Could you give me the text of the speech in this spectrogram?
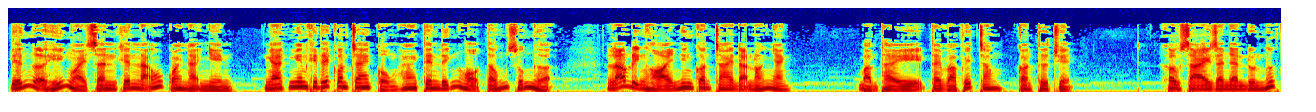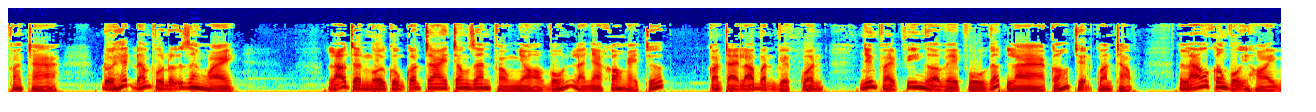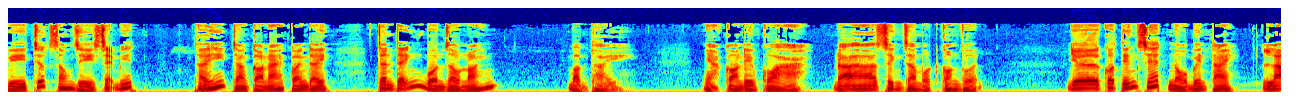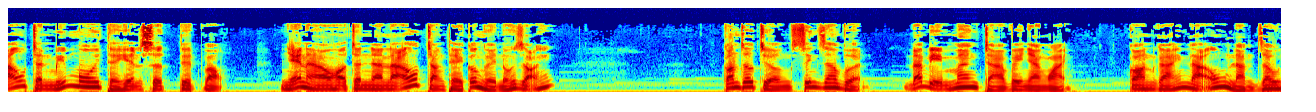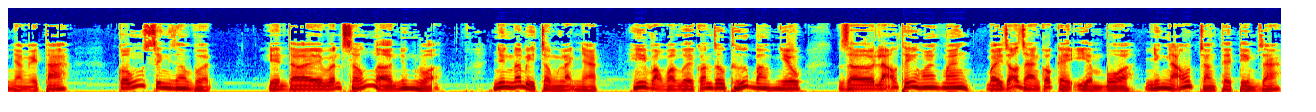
Tiếng ngựa hí ngoài sân khiến lão quay lại nhìn, ngạc nhiên khi thấy con trai cùng hai tên lính hộ tống xuống ngựa. Lão định hỏi nhưng con trai đã nói nhanh. Bẩm thầy, thầy vào phía trong, con tư chuyện. Không sai gia nhân đun nước pha trà, đuổi hết đám phụ nữ ra ngoài. Lão Trần ngồi cùng con trai trong gian phòng nhỏ vốn là nhà kho ngày trước. Con trai lão bận việc quân, nhưng phải phi ngựa về phủ gấp là có chuyện quan trọng. Lão không vội hỏi vì trước sau gì sẽ biết. Thấy chẳng còn ai quanh đây, Trần Tĩnh buồn rầu nói. Bẩm thầy, nhà con đêm qua đã sinh ra một con vượn. Như có tiếng sét nổ bên tai, lão Trần mím môi thể hiện sự tuyệt vọng. Nhẽ nào họ Trần nhà lão chẳng thể có người nối dõi. Con dâu trưởng sinh ra vượn, đã bị mang trả về nhà ngoại. Con gái lão làm dâu nhà người ta, cũng sinh ra vượn. Hiện thời vẫn sống ở nhung lụa, nhưng nó bị chồng lạnh nhạt, hy vọng vào người con dâu thứ bao nhiêu, Giờ lão thấy hoang mang, bởi rõ ràng có kẻ yểm bùa, nhưng lão chẳng thể tìm ra.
